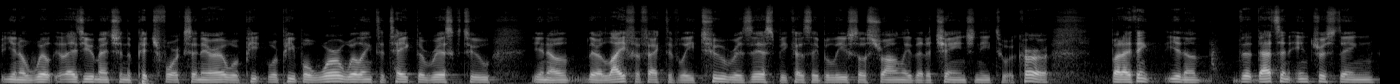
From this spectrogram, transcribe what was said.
you know, will, as you mentioned, the pitchfork scenario where, pe- where people were willing to take the risk to, you know, their life effectively to resist because they believe so strongly that a change need to occur. But I think you know th- that's an interesting.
